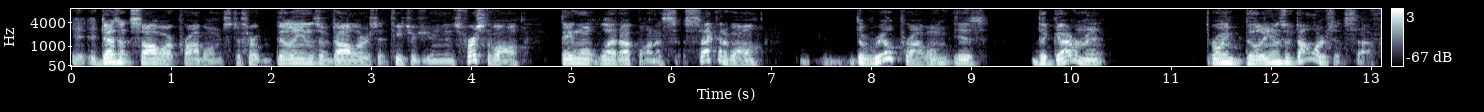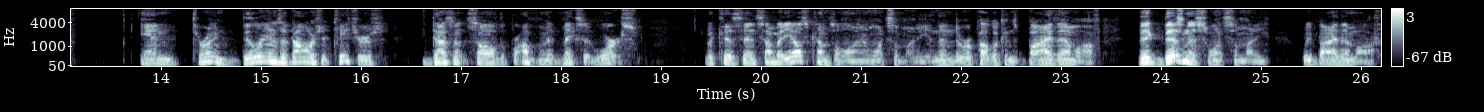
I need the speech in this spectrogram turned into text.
It, it doesn't solve our problems to throw billions of dollars at teachers unions. First of all, they won't let up on us. Second of all, the real problem is the government throwing billions of dollars at stuff. And throwing billions of dollars at teachers doesn't solve the problem. It makes it worse because then somebody else comes along and wants some money, and then the Republicans buy them off. Big business wants some money, we buy them off.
